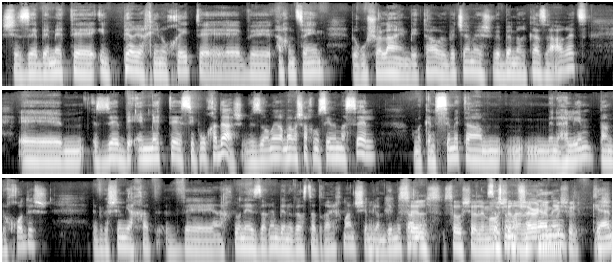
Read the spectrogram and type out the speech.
שזה באמת אה, אימפריה חינוכית, אה, ואנחנו נמצאים בירושלים, ביתר ובית שמש ובמרכז הארץ. אה, זה באמת סיפור חדש, וזה אומר, מה שאנחנו עושים עם הסל, אנחנו מכנסים את המנהלים פעם בחודש, נפגשים יחד, ואנחנו נעזרים באוניברסיטת רייכמן, שמלמדים אותנו. social emotional learning בשביל... כן.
